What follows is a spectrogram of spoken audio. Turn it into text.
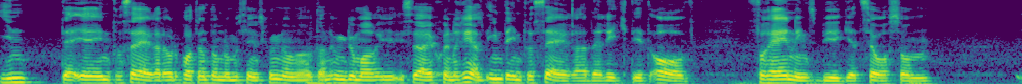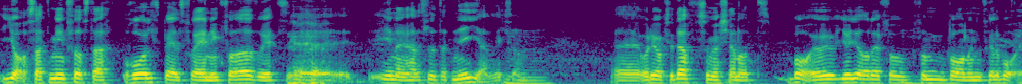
inte är intresserade, och då pratar jag inte om de muslimska ungdomarna, Mm. utan ungdomar i, i Sverige generellt inte är intresserade riktigt av föreningsbygget så som jag satt i min första rollspelsförening för övrigt eh, innan jag hade slutat nian. Liksom. Mm. Eh, och det är också därför som jag känner att bra, jag, jag gör det för, Mm. för barnen i Trelleborg.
